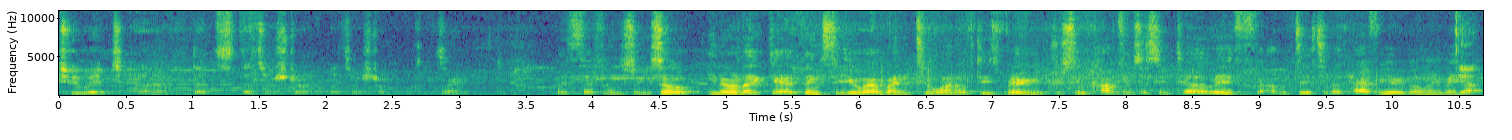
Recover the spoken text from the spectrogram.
to it. Um, that's that's our strong that's our strong point. Right. That's definitely interesting. So, you know, like, uh, thanks to you, I went to one of these very interesting conferences in Tel Aviv. I would say it's about half a year ago, maybe. Yeah.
